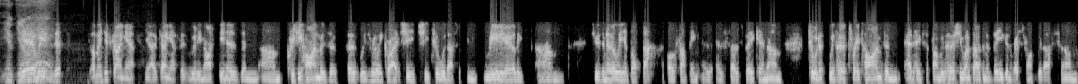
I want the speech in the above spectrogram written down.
you, you know yeah, what I mean? we. Yeah. I mean, just going out, you know, going out for really nice dinners, and um, Chrissie Hynde was a, a, was really great. She she toured with us in really early. Um, she was an early adopter or something, as, as so to speak, and um, toured with her three times and had heaps of fun with her. She wanted to open a vegan restaurant with us. Um,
